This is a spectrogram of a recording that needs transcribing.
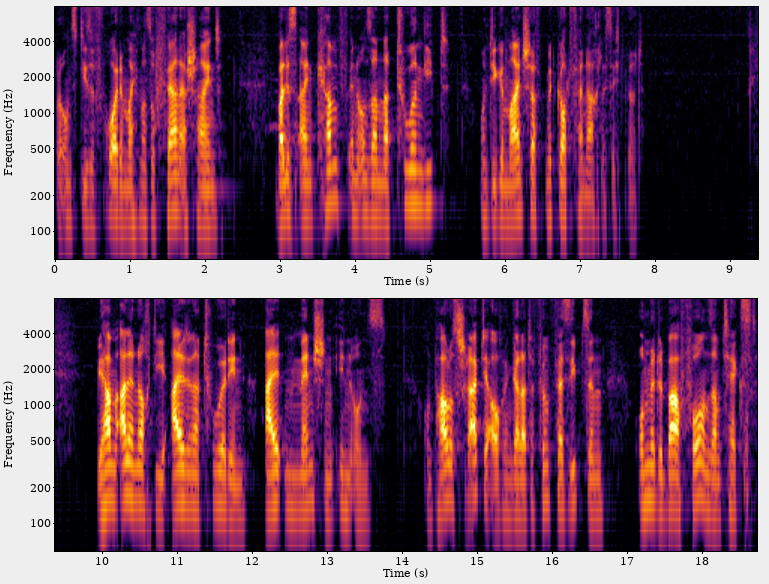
oder uns diese Freude manchmal so fern erscheint, weil es einen Kampf in unseren Naturen gibt und die Gemeinschaft mit Gott vernachlässigt wird. Wir haben alle noch die alte Natur, den alten Menschen in uns. Und Paulus schreibt ja auch in Galater 5, Vers 17, unmittelbar vor unserem Text,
